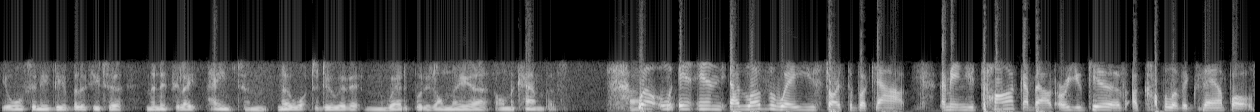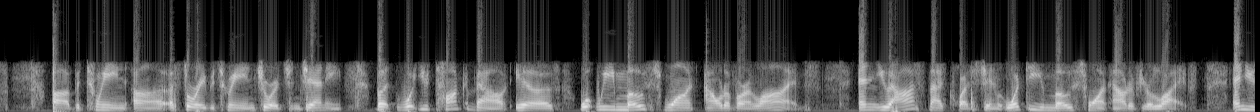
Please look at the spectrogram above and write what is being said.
You also need the ability to manipulate paint and know what to do with it and where to put it on the uh, on the canvas. Uh, well, and, and I love the way you start the book out. I mean, you talk about or you give a couple of examples uh, between uh, a story between George and Jenny, but what you talk about is what we most want out of our lives. And you ask that question, what do you most want out of your life? And you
